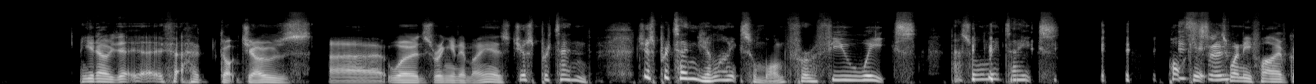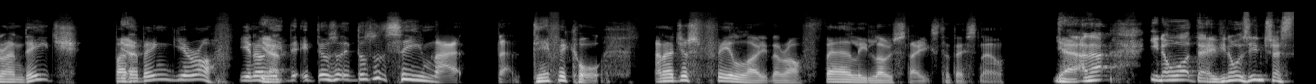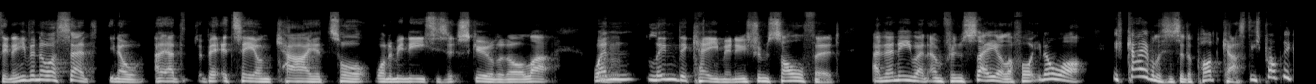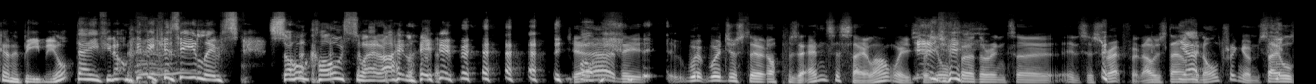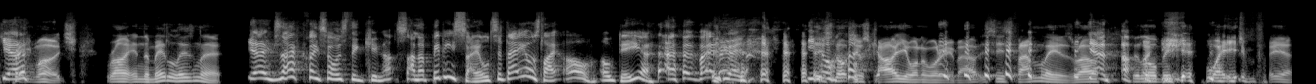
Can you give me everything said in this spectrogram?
you know, I had got Joe's uh, words ringing in my ears. Just pretend, just pretend you like someone for a few weeks. That's all it takes. Pocket twenty five grand each. Bada Yeah. bing, you're off. You know, Yeah. it, it doesn't. It doesn't seem that that difficult. And I just feel like there are fairly low stakes to this now. Yeah, and that, you know what, Dave? You know what's interesting? Even though I said, you know, I had a bit of tea on Kai had taught one of my nieces at school and all that. When mm-hmm. Linda came in, who's from Salford, and then he went, I'm from Sale, I thought, you know what? If Kai ever listens to the podcast, he's probably going to beat me up, Dave. You know what I mean? Because he lives so close to where I live. Yeah, the, we're, we're just the opposite ends of Sale, aren't we? So you're further into into Stretford. I was down Yeah. in Altrincham. Sale's Yeah. pretty much right in the middle, isn't it? Yeah, exactly. So I was thinking that's, and I've been in Sale today. I was like, oh, oh dear. but anyway, it's know- not just Kai you want to worry about; it's his family as well. yeah, no, They'll all be waiting for you.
